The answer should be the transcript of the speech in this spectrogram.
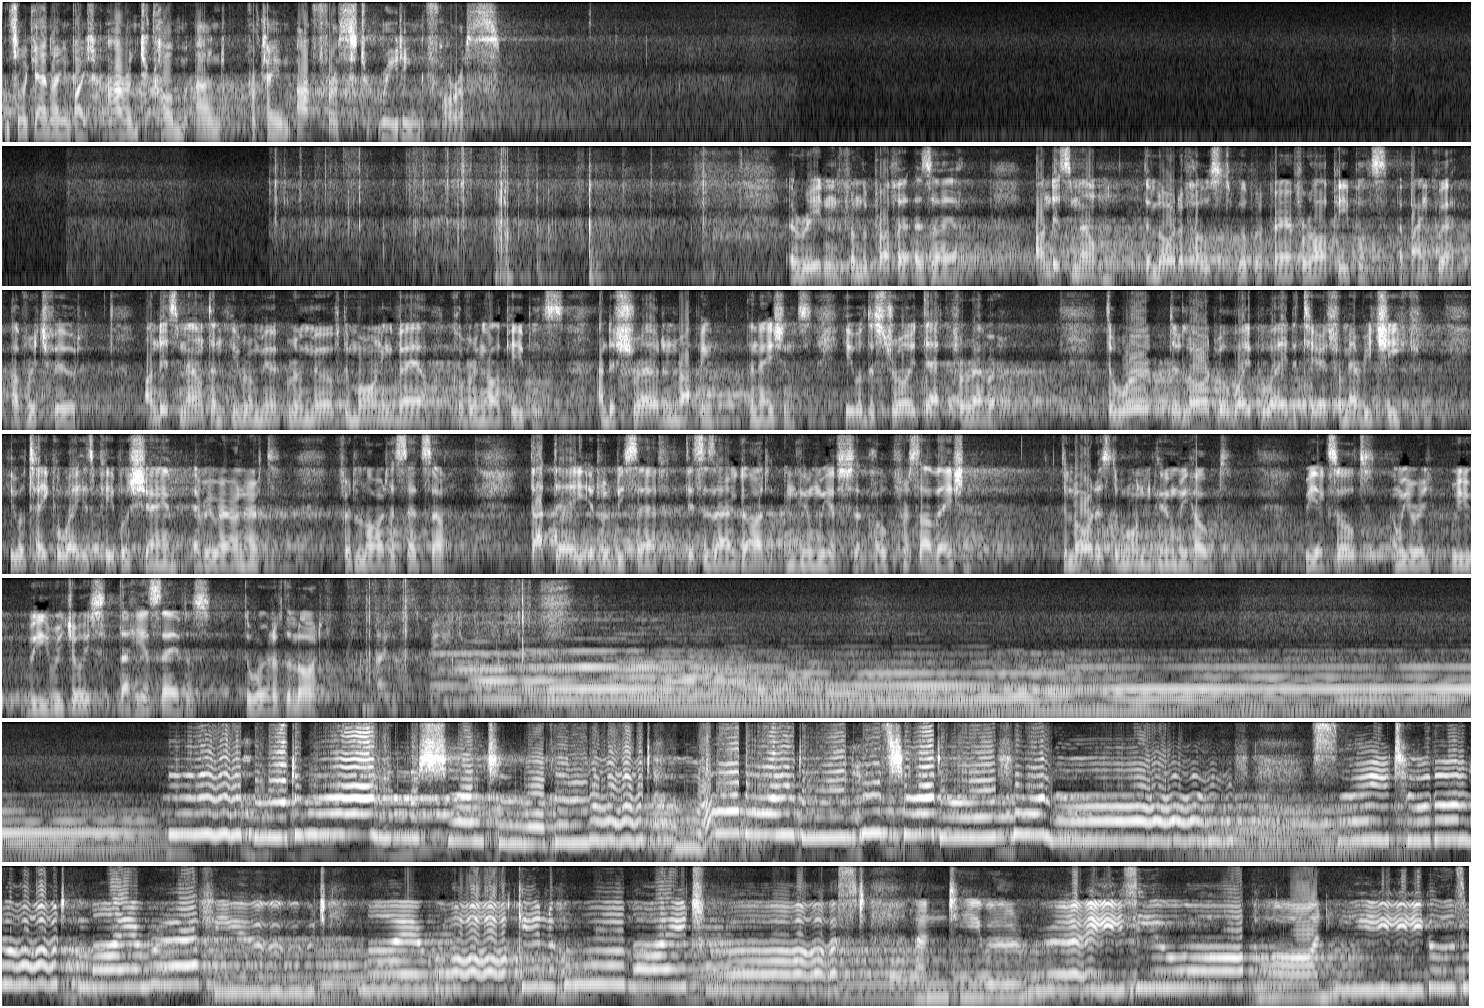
And so again, I invite Aaron to come and proclaim our first reading for us. Reading from the prophet Isaiah. On this mountain, the Lord of hosts will prepare for all peoples a banquet of rich food. On this mountain, he remo removed the mourning veil covering all peoples and the shroud enwrapping the nations. He will destroy death forever. The, word, the Lord will wipe away the tears from every cheek. He will take away his people's shame everywhere on earth, for the Lord has said so. That day it will be said, This is our God, in whom we have hoped for salvation. The Lord is the one in whom we hoped. We exult and we, re we, we rejoice that he has saved us. The word of the Lord. Thanks eagles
